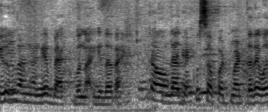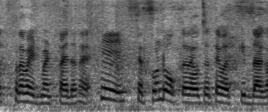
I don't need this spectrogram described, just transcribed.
ಇವ್ರು ನಂಗೆ ಬ್ಯಾಕ್ ಬೋನ್ ಆಗಿದ್ದಾರೆ. ಎಲ್ಲದಕ್ಕೂ ಸಪೋರ್ಟ್ ಮಾಡ್ತಾರೆ ವರ್ಕ್ ಪ್ರೊವೈಡ್ ಮಾಡ್ತಾ ಇದ್ದಾರೆ. ಕರ್ಕೊಂಡು ಹೋಗ್ತಾರೆ ಅವ್ರ ಜೊತೆ ವರ್ಕ್ ಇದ್ದಾಗ.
